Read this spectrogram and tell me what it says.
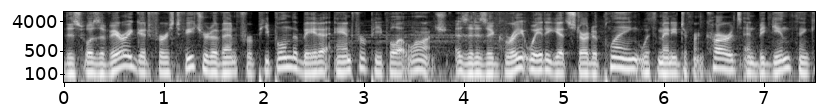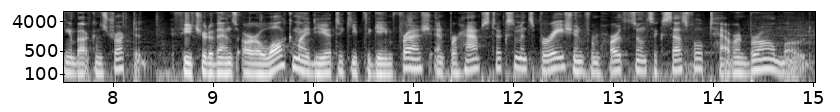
This was a very good first featured event for people in the beta and for people at launch, as it is a great way to get started playing with many different cards and begin thinking about constructed. Featured events are a welcome idea to keep the game fresh and perhaps took some inspiration from Hearthstone's successful Tavern Brawl mode.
